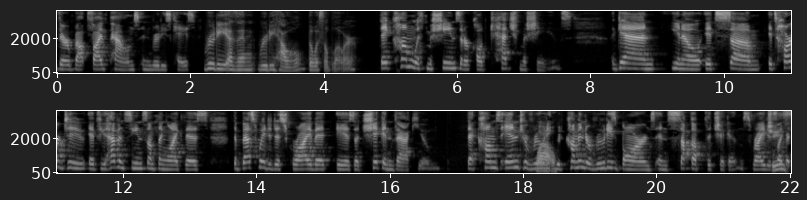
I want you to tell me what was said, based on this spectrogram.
they're about five pounds in Rudy's case, Rudy, as in Rudy Howell, the whistleblower. They come with machines that are called catch machines again, you know, it's um, it's hard to if you haven't seen something like this. The best way to describe it is a chicken vacuum that comes into Rudy wow. would come into Rudy's barns and suck up the chickens. Right? It's like a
